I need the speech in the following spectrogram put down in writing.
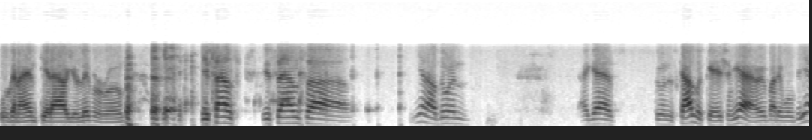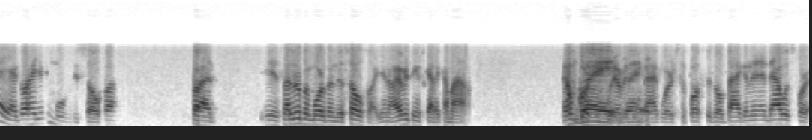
we're gonna empty it out your living room. it sounds, it sounds, uh, you know, doing, I guess, doing the scout location, yeah, everybody will be, yeah, yeah, go ahead, you can move the sofa. But it's a little bit more than the sofa. You know, everything's got to come out. And of course, right, we put everything right. back where it's supposed to go back, and and that was for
